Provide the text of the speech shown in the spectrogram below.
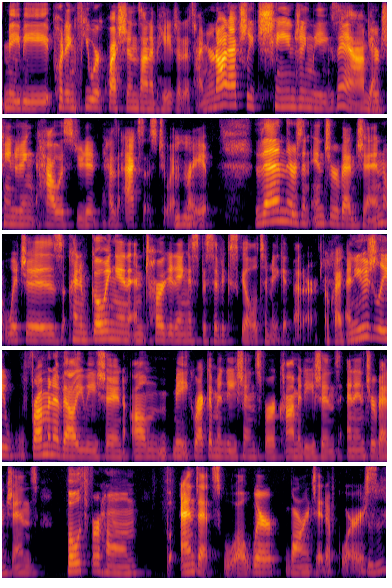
maybe putting fewer questions on a page at a time. You're not actually changing the exam, Yeah. you're changing how a student has access to it, Mhm. right? Then there's an intervention, which is kind of going in and targeting a specific skill to make it better. Okay. And usually, from an evaluation, I'll make recommendations for accommodations and interventions, both for home and at school, where warranted, of course. Mhm.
